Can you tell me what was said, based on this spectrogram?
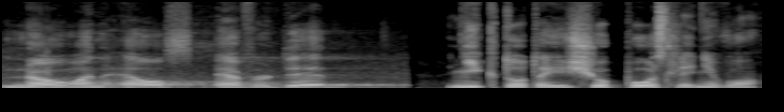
No one else ever did. Ни кто-то еще после него.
